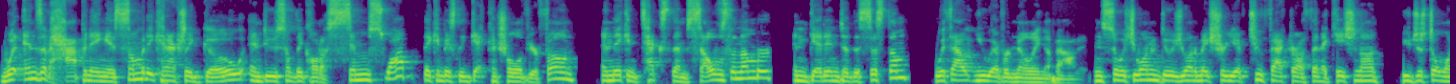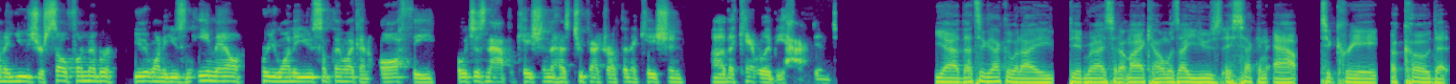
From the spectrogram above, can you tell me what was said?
What ends up happening is somebody can actually go and do something called a SIM swap. They can basically get control of your phone and they can text themselves the number and get into the system without you ever knowing about it. And so what you want to do is you want to make sure you have two factor authentication on. You just don't want to use your cell phone number. You either want to use an email or you want to use something like an Authy, which is an application that has two factor authentication uh, that can't really be hacked into. Yeah, that's exactly what I did when I set up my account was I used a second app to create a code that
